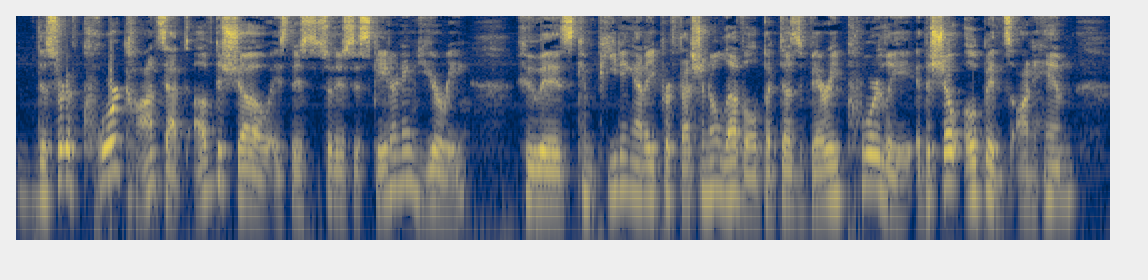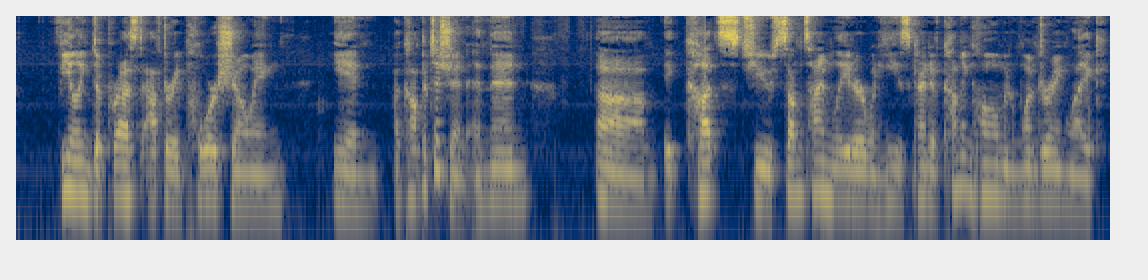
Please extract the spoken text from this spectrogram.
the sort of core concept of the show is this so there's this skater named Yuri who is competing at a professional level but does very poorly. The show opens on him feeling depressed after a poor showing in a competition and then um, it cuts to sometime later when he's kind of coming home and wondering like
